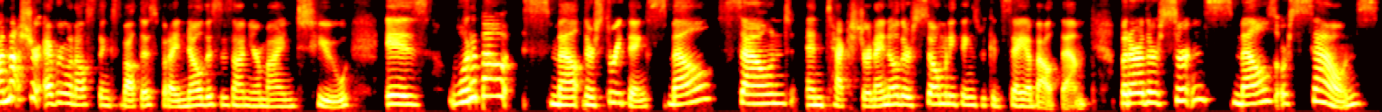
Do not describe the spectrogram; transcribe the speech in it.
I'm not sure everyone else thinks about this, but I know this is on your mind too. Is what about smell? There's three things smell, sound, and texture. And I know there's so many things we could say about them, but are there certain smells or sounds,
